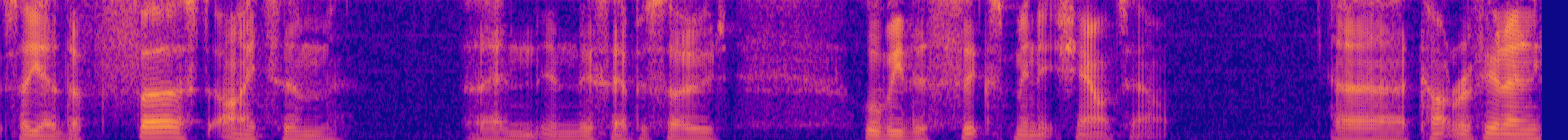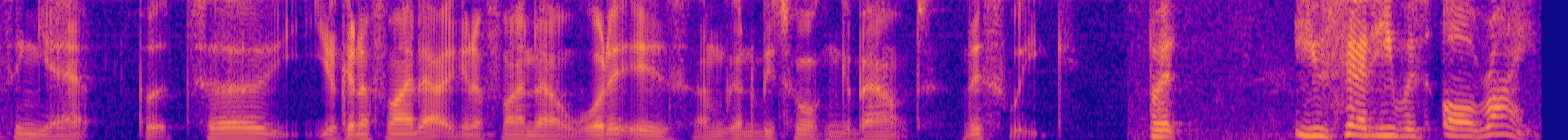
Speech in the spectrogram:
so yeah, the first item in in this episode will be the six minute shout out. Uh, can't reveal anything yet, but uh, you're going to find out. You're going to find out what it is I'm going to be talking about this week. But you said he was all right.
